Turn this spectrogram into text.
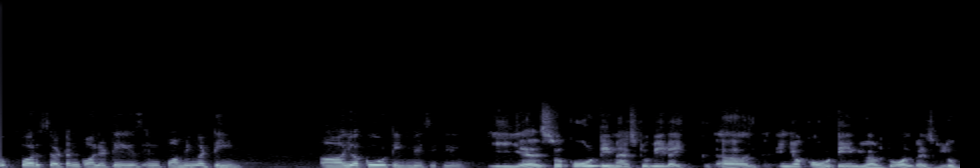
look for certain qualities in forming a team, uh, your core team, basically. Yes, so core team has to be like uh, in your core team, you have to always look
